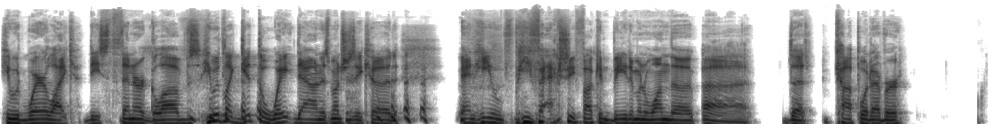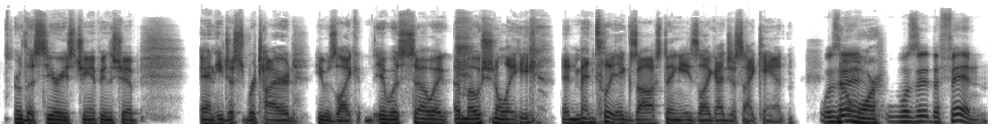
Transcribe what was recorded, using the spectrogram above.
He would wear like these thinner gloves. He would like get the weight down as much as he could and he he actually fucking beat him and won the uh the cup whatever or the series championship and he just retired he was like it was so emotionally and mentally exhausting he's like i just i can't Was No it more. Was it the Finn?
